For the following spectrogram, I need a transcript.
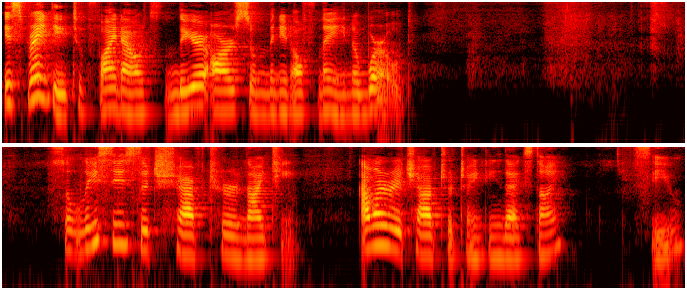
It's splendid to find out there are so many of them in the world. So this is the chapter 19. I will read chapter 20 next time. See you.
